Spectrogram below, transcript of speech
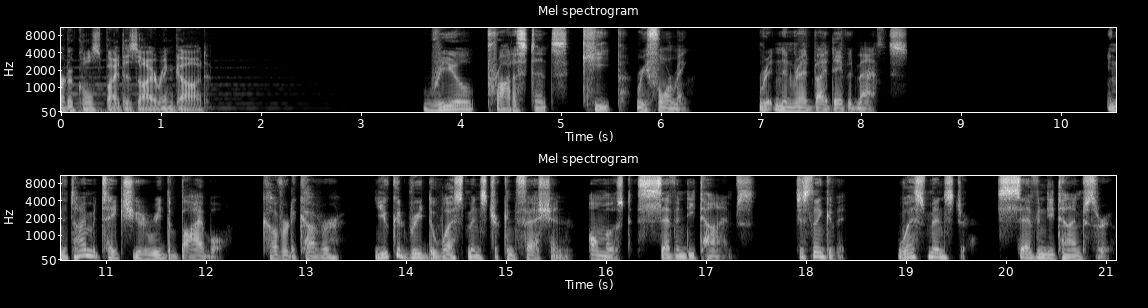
Articles by Desiring God. Real Protestants Keep Reforming. Written and read by David Mathis. In the time it takes you to read the Bible, cover to cover, you could read the Westminster Confession almost 70 times. Just think of it Westminster, 70 times through.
